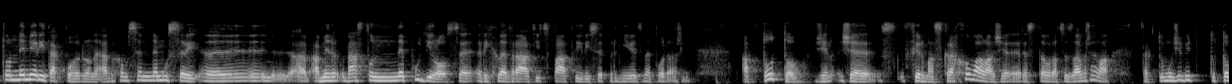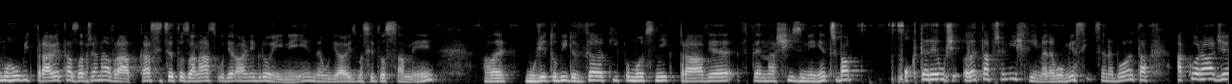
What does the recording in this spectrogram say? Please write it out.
to neměli tak pohodlné, abychom se nemuseli, eh, aby nás to nepudilo se rychle vrátit zpátky, když se první věc nepodaří. A toto, že, že firma zkrachovala, že restaurace zavřela, tak to, může být, to, to mohou být právě ta zavřená vrátka. Sice to za nás udělal někdo jiný, neudělali jsme si to sami, ale může to být velký pomocník právě v té naší změně, třeba o které už leta přemýšlíme, nebo měsíce, nebo leta. Akorát, že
